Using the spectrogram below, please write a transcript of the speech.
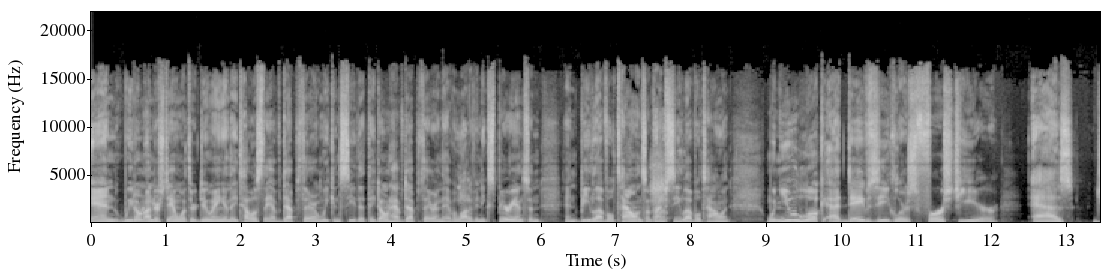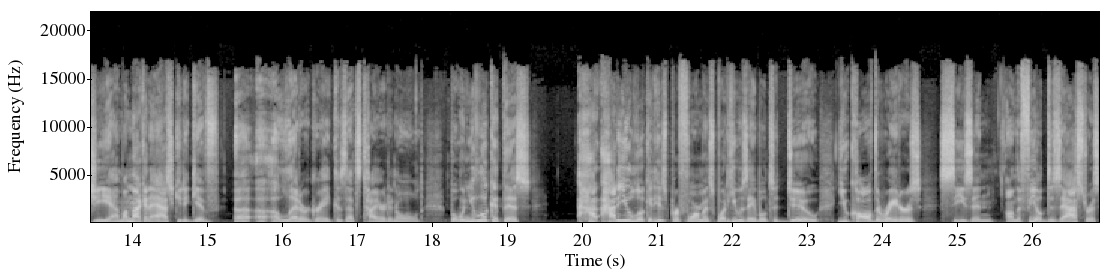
and we don't understand what they're doing, and they tell us they have depth there, and we can see that they don't have depth there, and they have a lot of inexperience and and B level talent, sometimes C level talent. When you look at Dave Ziegler's first year as GM, I'm not going to ask you to give a, a letter grade because that's tired and old. But when you look at this, how, how do you look at his performance, what he was able to do? You called the Raiders' season on the field disastrous.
